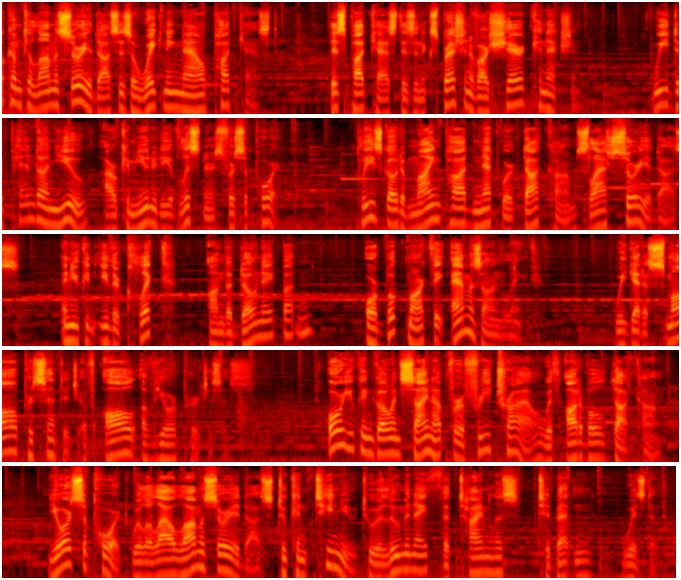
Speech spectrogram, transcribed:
Welcome to Lama Surya Das's Awakening Now podcast. This podcast is an expression of our shared connection. We depend on you, our community of listeners, for support. Please go to mindpodnetwork.com slash suryadas and you can either click on the donate button or bookmark the Amazon link. We get a small percentage of all of your purchases. Or you can go and sign up for a free trial with audible.com. Your support will allow Lama Surya Das to continue to illuminate the timeless Tibetan wisdom.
